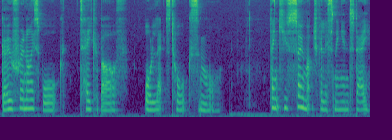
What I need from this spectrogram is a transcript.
go for a nice walk, take a bath, or let's talk some more. Thank you so much for listening in today.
